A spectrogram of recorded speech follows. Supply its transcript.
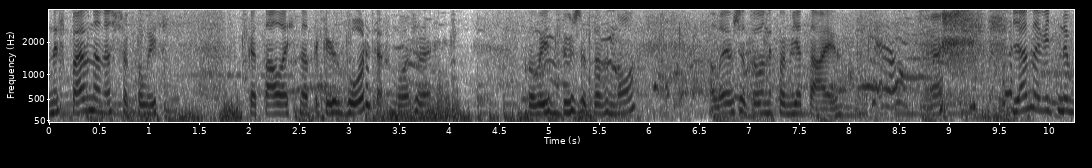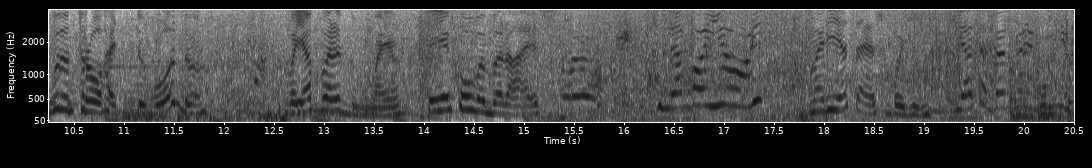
Не впевнена, що колись каталась на таких горках, може, колись дуже давно, але я вже того не пам'ятаю. Я навіть не буду трогати цю воду, бо я передумаю. Ти яку вибираєш? Я боюсь. Марія теж боїться. Я тебе переб'ю.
